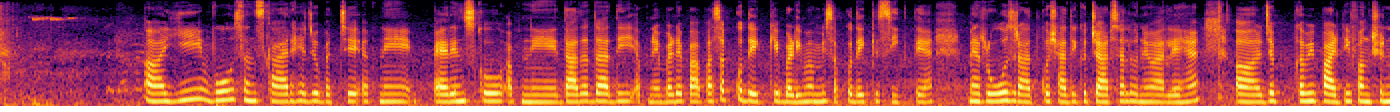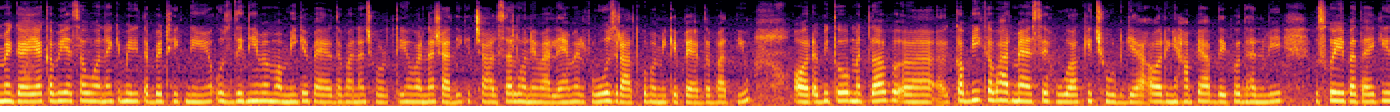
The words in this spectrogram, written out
ये वो संस्कार है जो बच्चे अपने पेरेंट्स को, अपने दादा दादी अपने बड़े पापा सबको देख के, बड़ी मम्मी सबको देख के सीखते हैं। मैं रोज़ रात को शादी को चार साल होने वाले हैं और जब कभी पार्टी फ़ंक्शन में गए या कभी ऐसा हुआ ना कि मेरी तबीयत ठीक नहीं है, उस दिन ही मैं मम्मी के पैर दबाना छोड़ती हूँ, वरना शादी के चार साल होने वाले हैं। मैं रोज़ रात को मम्मी के पैर दबाती हूँ और अभी तो मतलब कभी कभार मैं ऐसे हुआ कि छूट गया और यहाँ पर आप देखो धनवी, उसको ये पता है कि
